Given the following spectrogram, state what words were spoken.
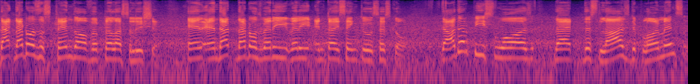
That, that was the strength of Viptela solution. And, and that, that was very, very enticing to Cisco. The other piece was that this large deployments,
